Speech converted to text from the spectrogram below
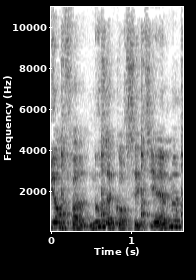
Puis enfin, nos accords septièmes.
